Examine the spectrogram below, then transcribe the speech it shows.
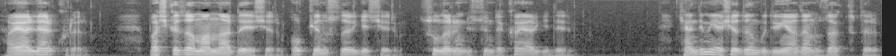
Hayaller kurarım. Başka zamanlarda yaşarım. Okyanusları geçerim. Suların üstünde kayar giderim. Kendimi yaşadığım bu dünyadan uzak tutarım.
